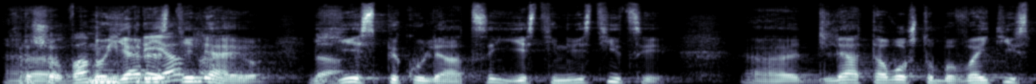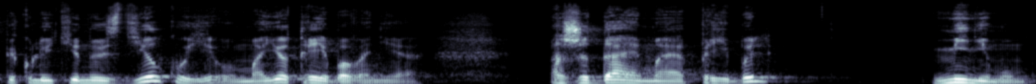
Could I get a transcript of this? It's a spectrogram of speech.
Хорошо, э, вам Но я разделяю. Да. Есть спекуляции, есть инвестиции. Э, для того, чтобы войти в спекулятивную сделку, мое требование – ожидаемая прибыль минимум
